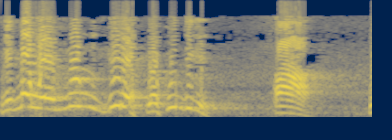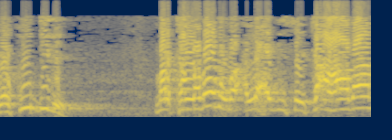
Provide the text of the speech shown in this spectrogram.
Midna waa mundira waa kuu dige waa kuu dige marka labaduba alle xaggiisay ka ahaadaan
